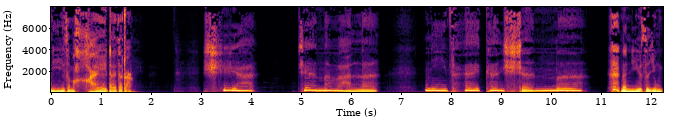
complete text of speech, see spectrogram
你怎么还待在这儿？是啊，这么晚了，你在干什么？那女子用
